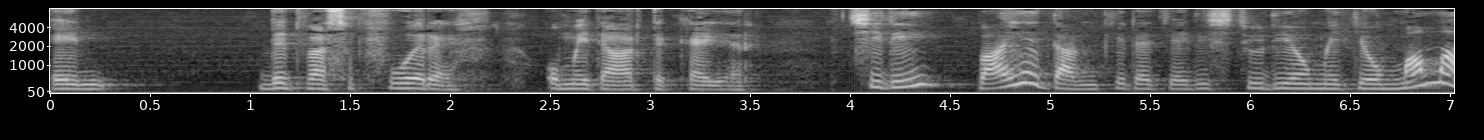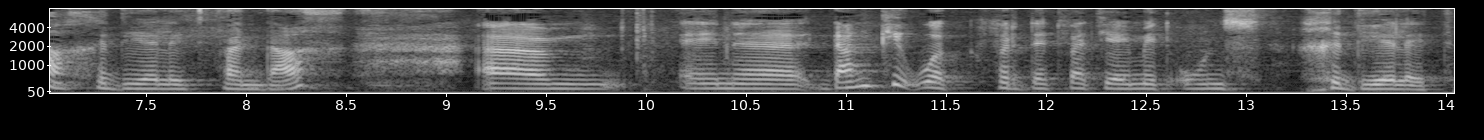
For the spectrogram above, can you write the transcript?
en dit was 'n voorreg om met haar te kuier. Chidi, baie dankie dat jy die studio met jou mamma gedeel het vandag. Ehm um, en eh uh, dankie ook vir dit wat jy met ons gedeel het.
